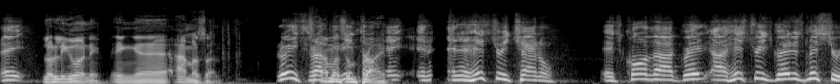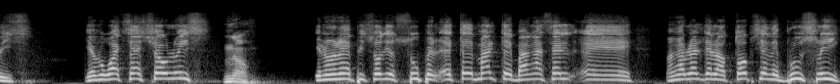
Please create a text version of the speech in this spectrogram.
Hey, Los Ligones, en eh, Amazon. Luis, rapidito. Eh, En, en el History Channel, it's called uh, Great uh, History's Greatest Mysteries. You ever watch that show, Luis? No. Tiene un episodio súper. Este martes van a hacer, eh, van a hablar de la autopsia de Bruce Lee.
